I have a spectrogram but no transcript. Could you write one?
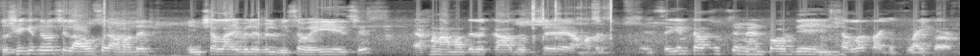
তো সেক্ষেত্রে হচ্ছে লাওসের আমাদের ইনশাল্লাহ অ্যাভেলেবেল ভিসা হয়ে গিয়েছে। এখন আমাদের কাজ হচ্ছে, আমাদের সেকেন্ড কাজ হচ্ছে ম্যান পাওয়ার দিয়ে ইনশাল্লাহ তাকে ফ্লাই করানো।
